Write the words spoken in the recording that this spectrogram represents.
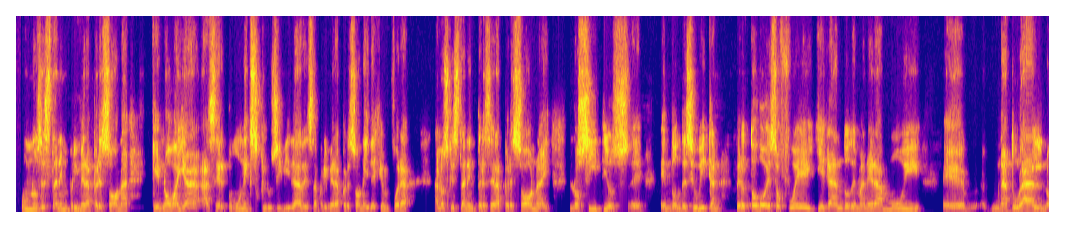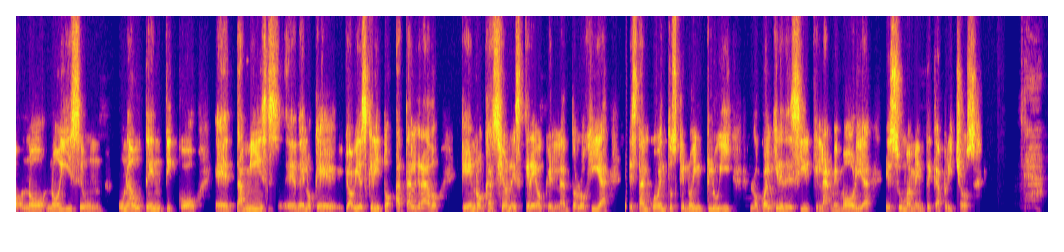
unos están en primera persona, que no vaya a ser como una exclusividad de esa primera persona y dejen fuera a los que están en tercera persona y los sitios eh, en donde se ubican. Pero todo eso fue llegando de manera muy eh, natural, no, no, no hice un, auténtico eh, tamiz de lo que yo había escrito, a tal grado que en ocasiones creo que en la antología están cuentos que no incluí, lo cual quiere decir que la memoria es sumamente caprichosa.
